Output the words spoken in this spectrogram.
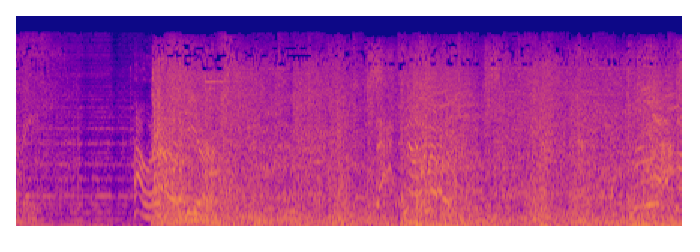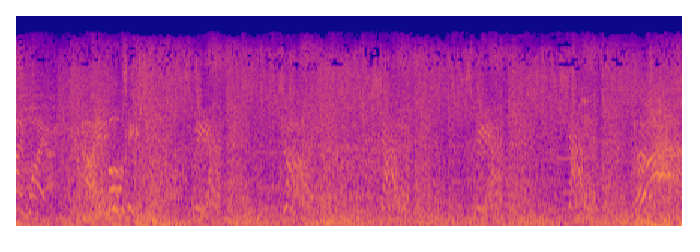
battery. Power out here. Now remember. Live wire. High voltage. Spear. Charge. Shot. Spear. Shot. Ah!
